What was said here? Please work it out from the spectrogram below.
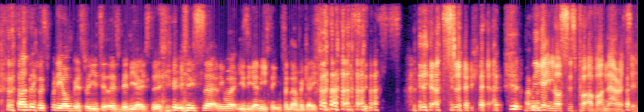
I think it was pretty obvious when you took those videos that you, you certainly weren't using anything for navigation. yeah, that's true. Yeah. I mean, getting lost is part of our narrative,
